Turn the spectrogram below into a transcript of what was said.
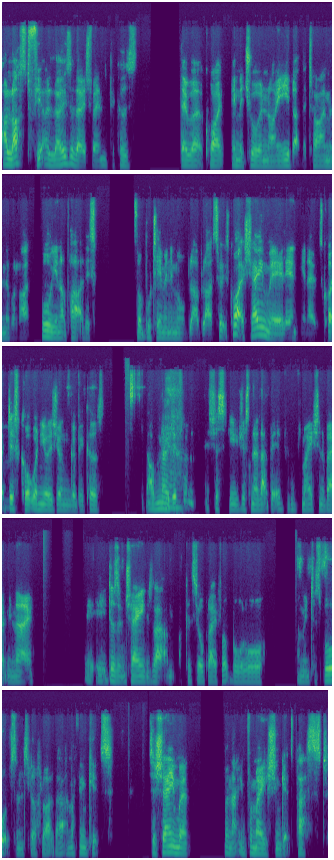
I lost a few, loads of those friends because they were quite immature and naive at the time, and they were like, "Oh, you're not part of this football team anymore," blah blah. So it's quite a shame, really, and you know it's quite mm. difficult when you was younger because I'm no yeah. different. It's just you just know that bit of information about me now. It, it doesn't change that I'm, I can still play football or I'm into sports and stuff like that. And I think it's it's a shame when when that information gets passed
